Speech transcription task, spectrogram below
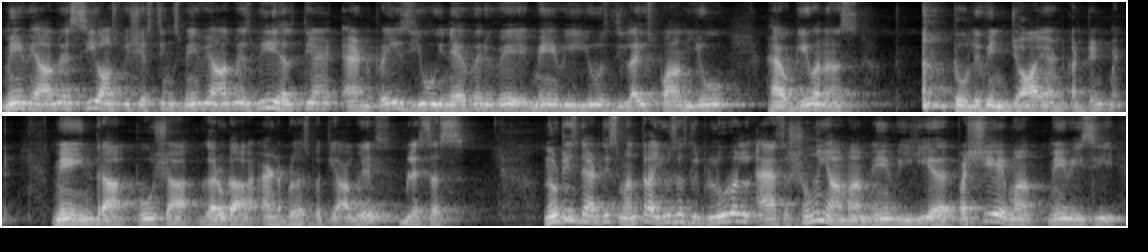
May we always see auspicious things. May we always be healthy and praise you in every way. May we use the lifespan you have given us to live in joy and contentment. May Indra, Pusha, Garuda, and Brihaspati always bless us. Notice that this mantra uses the plural as Shunuyama, may we hear, Pashyema, may we see,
